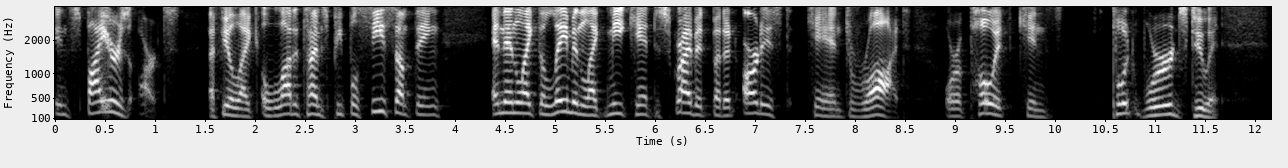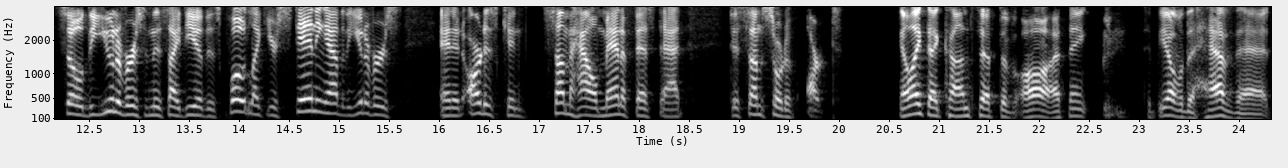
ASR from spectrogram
inspires art. I feel like a lot of times people see something and then, like the layman like me can't describe it, but an artist can draw it, or a poet can put words to it. So, the universe and this idea of this quote, like you're standing out of the universe, and an artist can somehow manifest that to some sort of art. I like that concept of awe. I think to be able to have that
